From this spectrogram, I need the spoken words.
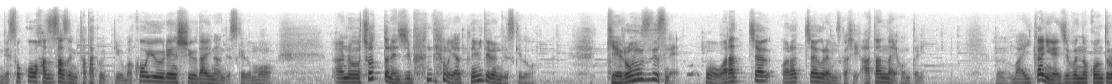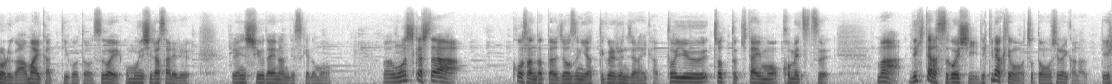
でそこを外さずに叩くっていう、まあ、こういう練習台なんですけども。あのちょっとね自分でもやってみてるんですけどゲロムズですね。もう笑っちゃう笑っちゃうぐらい難しい。当たんない本当に、うん、まあいかにね自分のコントロールが甘いかっていうことをすごい思い知らされる練習台なんですけども、まあ、もしかしたら k o さんだったら上手にやってくれるんじゃないかというちょっと期待も込めつつまあできたらすごいしできなくてもちょっと面白いかなっていう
